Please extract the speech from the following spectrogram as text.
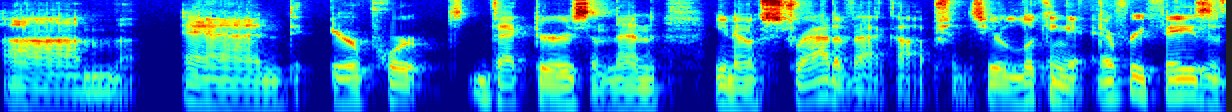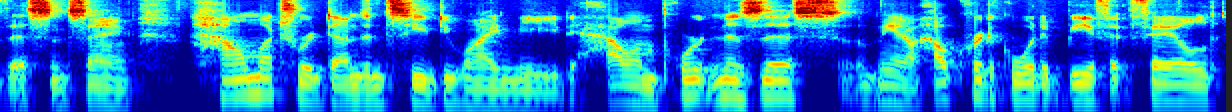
Um, and airport vectors and then you know stratovac options. You're looking at every phase of this and saying how much redundancy do i need? How important is this? You know how critical would it be if it failed?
